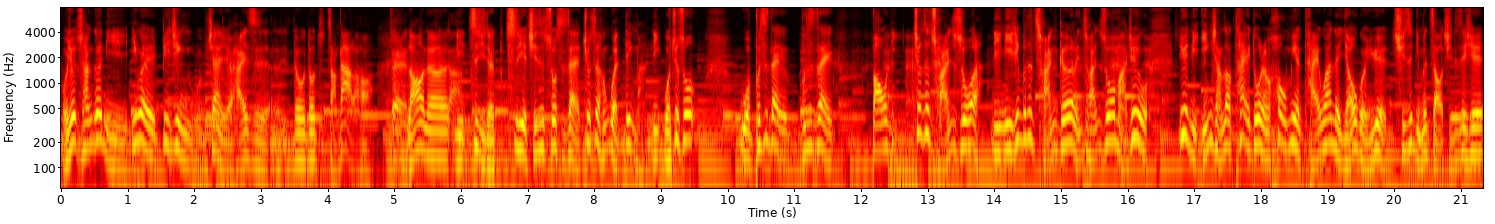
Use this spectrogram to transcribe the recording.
我觉得传哥你，因为毕竟我们现在有孩子，都都长大了哈。对。然后呢，你自己的事业其实说实在就是很稳定嘛。你我就说，我不是在不是在。包你就是传说啊，你你已经不是传歌了，你传说嘛，就因为你影响到太多人。后面台湾的摇滚乐，其实你们早期的这些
